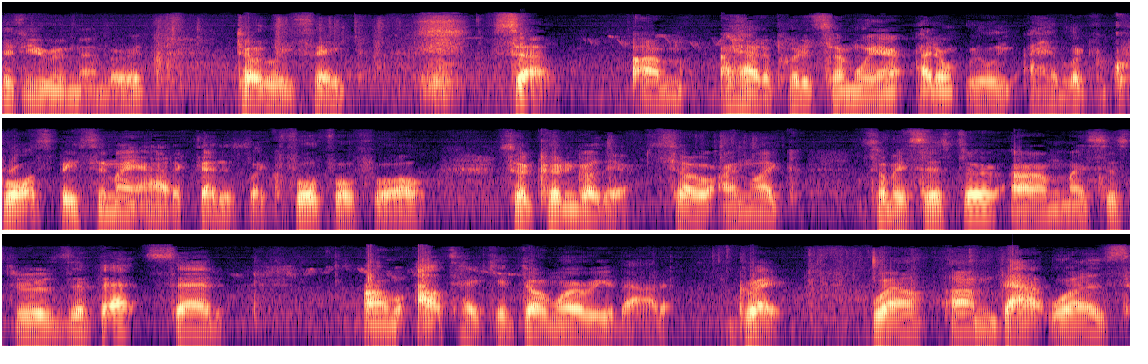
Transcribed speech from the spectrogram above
if you remember it. Totally fake. So, um, I had to put it somewhere. I don't really, I have like a crawl space in my attic that is like full, full, full. So I couldn't go there. So I'm like, so my sister, um, my sister Zipette said, um, I'll take it, don't worry about it. Great. Well, um, that was,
